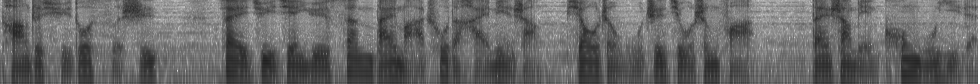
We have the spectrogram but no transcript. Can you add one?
躺着许多死尸，在距舰约三百码处的海面上飘着五只救生筏，但上面空无一人。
